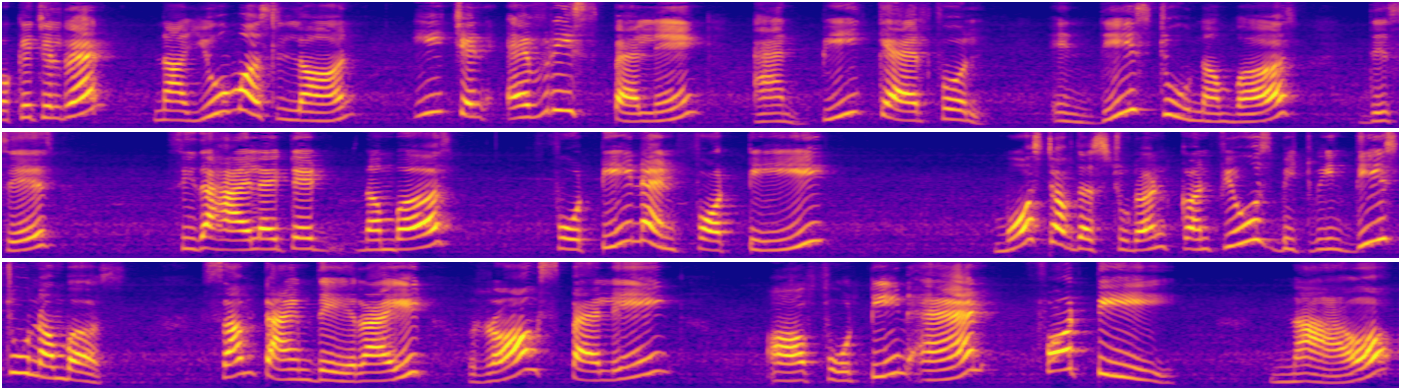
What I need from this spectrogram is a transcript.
Okay children? Now you must learn each and every spelling and be careful. In these two numbers, this is, see the highlighted numbers 14 and 40 most of the students confuse between these two numbers. Sometimes they write wrong spelling of 14 and 40. Now,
